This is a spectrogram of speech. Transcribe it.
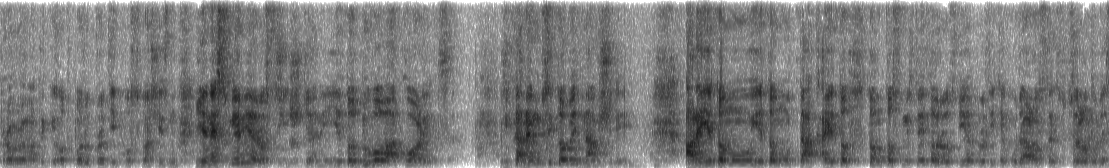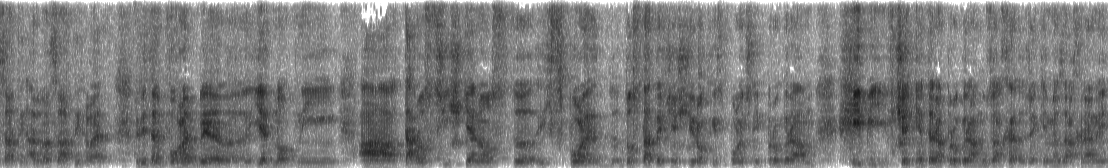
problematiky odporu proti postfašismu je nesmírně roztříštěný, je to duhová koalice. Říká, nemusí to být navždy. Ale je tomu, je tomu tak a je to v tomto smyslu je to rozdíl proti těm událostem z přelomu 10. a 20. let, kdy ten pohled byl jednotný a ta roztříštěnost, spole, dostatečně široký společný program chybí, včetně teda programu, řekněme, záchrany,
